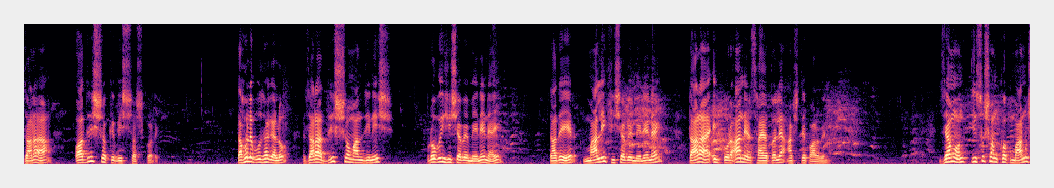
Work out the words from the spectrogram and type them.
যারা অদৃশ্যকে বিশ্বাস করে। তাহলে বোঝা গেল, যারা দৃশ্যমান জিনিস প্রভু হিসাবে মেনে নেয়, তাদের মালিক হিসাবে মেনে নেয়, তারা এই কোরআনের ছায়াতলে আসতে পারবে না। যেমন কিছু সংখ্যক মানুষ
